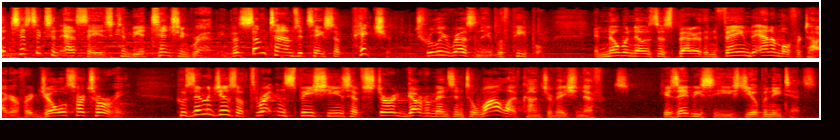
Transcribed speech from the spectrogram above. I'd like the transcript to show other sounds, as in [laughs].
Statistics and essays can be attention grabbing, but sometimes it takes a picture to truly resonate with people. And no one knows this better than famed animal photographer Joel Sartore, whose images of threatened species have stirred governments into wildlife conservation efforts. Here's ABC's Gio Benitez.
